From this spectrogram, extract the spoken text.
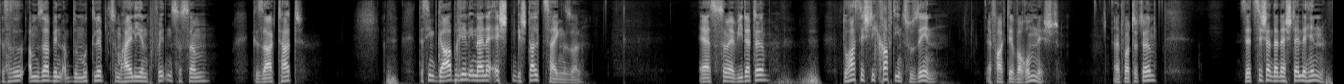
dass Hazrat Amza bin Abdul Mutlib zum heiligen Propheten zusammen gesagt hat, dass ihm Gabriel in einer echten Gestalt zeigen soll. Er zusammen erwiderte, du hast nicht die Kraft, ihn zu sehen. Er fragte, warum nicht? Er antwortete, Setz dich an deiner Stelle hin,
